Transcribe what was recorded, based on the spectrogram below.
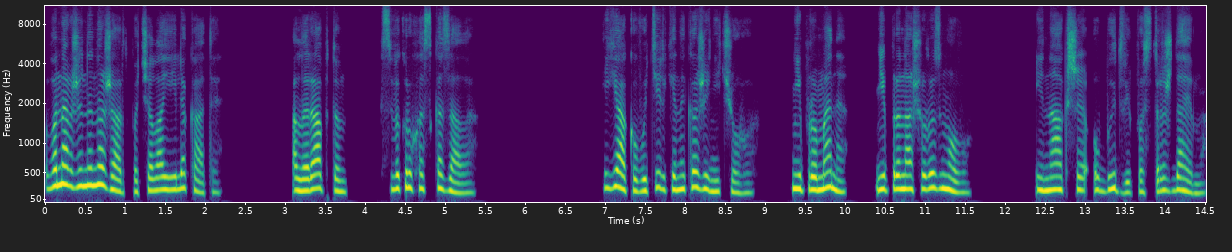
Вона вже не на жарт почала її лякати. Але раптом свекруха сказала Якову, тільки не кажи нічого ні про мене, ні про нашу розмову. Інакше обидві постраждаємо.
